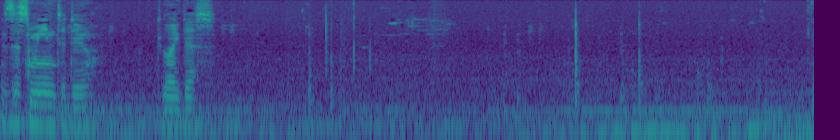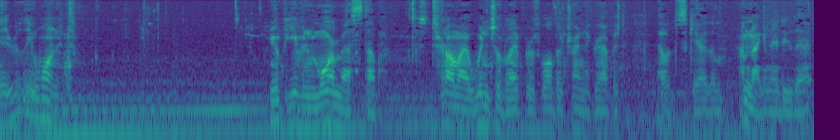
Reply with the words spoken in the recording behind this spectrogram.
Is this mean to do? Do like this? They really want it. You'll be even more messed up. Just turn on my windshield wipers while they're trying to grab it. That would scare them. I'm not gonna do that.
